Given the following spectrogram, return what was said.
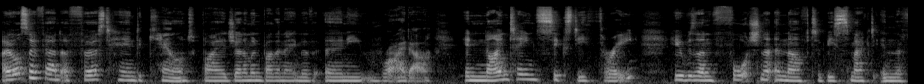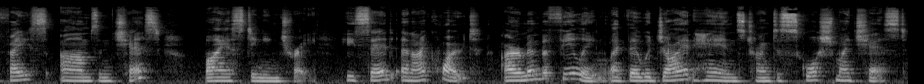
I also found a first-hand account by a gentleman by the name of Ernie Rider. In 1963, he was unfortunate enough to be smacked in the face, arms and chest by a stinging tree. He said, and I quote, I remember feeling like there were giant hands trying to squash my chest.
